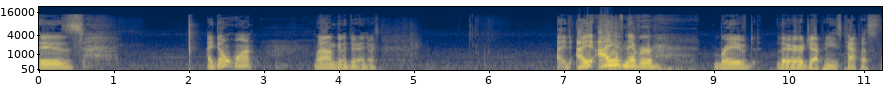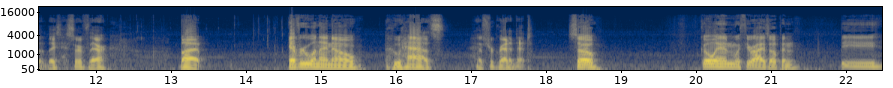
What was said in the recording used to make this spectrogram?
is. I don't want. Well, I'm going to do it anyways. I, I I have never braved their Japanese tapas that they serve there, but everyone I know who has has regretted it. So go in with your eyes open. Be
